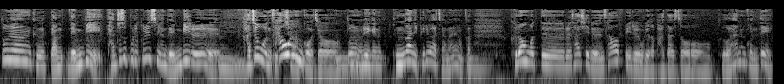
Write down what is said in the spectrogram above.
또는 그 남- 냄비 단추 수프를 끓일 수 있는 냄비를 가져온 사오는 거죠. 또는 우리에게는 공간이 필요하잖아요. 그러니까 그런 것들을 사실은 사업비를 우리가 받아서 그걸 하는 건데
